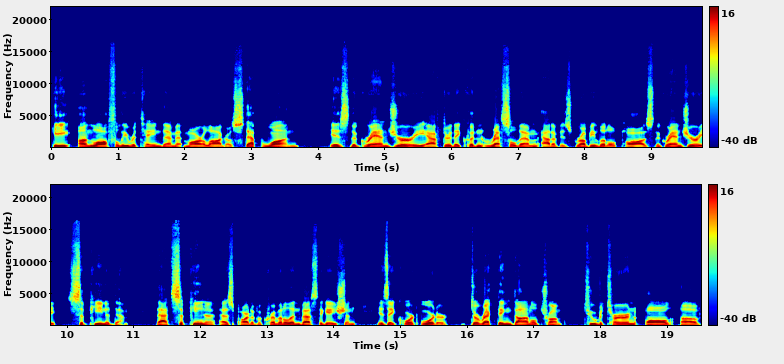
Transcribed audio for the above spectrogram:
He unlawfully retained them at Mar a Lago. Step one is the grand jury, after they couldn't wrestle them out of his grubby little paws, the grand jury subpoenaed them. That subpoena, as part of a criminal investigation, is a court order directing Donald Trump to return all of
